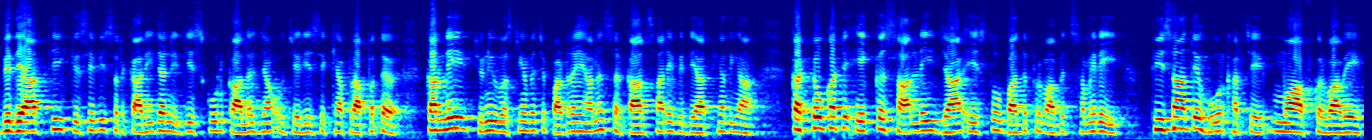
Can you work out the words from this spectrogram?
ਵਿਦਿਆਰਥੀ ਕਿਸੇ ਵੀ ਸਰਕਾਰੀ ਜਾਂ ਨਿੱਜੀ ਸਕੂਲ, ਕਾਲਜ ਜਾਂ ਉਚੇਰੀ ਸਿੱਖਿਆ ਪ੍ਰਾਪਤ ਕਰਨ ਲਈ ਯੂਨੀਵਰਸਿਟੀਆਂ ਵਿੱਚ ਪੜ੍ਹ ਰਹੇ ਹਨ। ਸਰਕਾਰ ਸਾਰੇ ਵਿਦਿਆਰਥੀਆਂ ਦੀਆਂ ਘੱਟੋ ਘੱਟ 1 ਸਾਲ ਲਈ ਜਾਂ ਇਸ ਤੋਂ ਵੱਧ ਪ੍ਰਭਾਵਿਤ ਸਮੇਂ ਲਈ ਫੀਸਾਂ ਅਤੇ ਹੋਰ ਖਰਚੇ ਮੁਆਫ ਕਰਵਾਵੇ।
